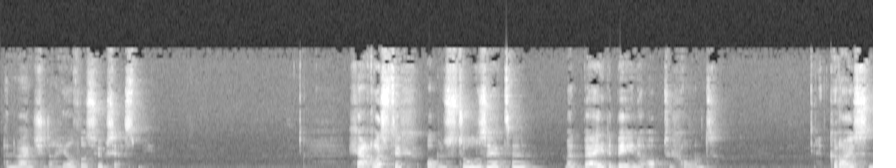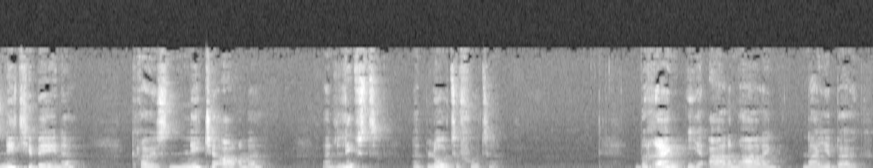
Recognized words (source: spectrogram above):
en wens je er heel veel succes mee. Ga rustig op een stoel zitten met beide benen op de grond. Kruis niet je benen, kruis niet je armen en liefst met blote voeten. Breng je ademhaling naar je buik.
